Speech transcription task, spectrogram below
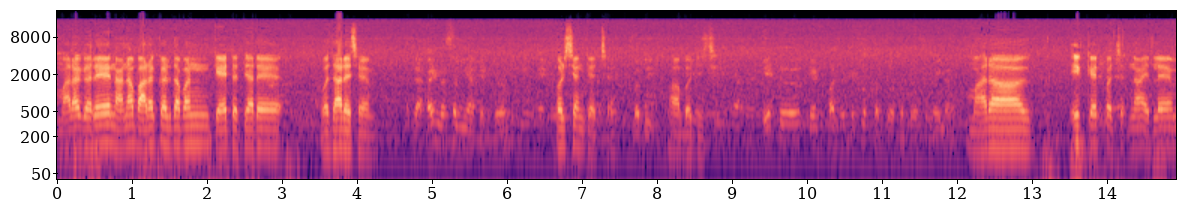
મારા ઘરે નાના બાળક કરતાં પણ કેટ અત્યારે વધારે છે એમ. કઈ નસલની આ કહેવાય? પર્શિયન કેટ છે. બધી? હા બધી જ. એક કેટ પાછળ કેટલો ખર્ચો થતો હશે મહિના મારા એક કેટ પછી ના એટલે એમ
